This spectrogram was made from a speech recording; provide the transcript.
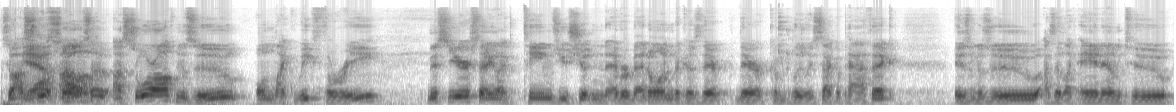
So I, Yeah, swore, so I also I swore off Mizzou on like week three this year, saying like teams you shouldn't ever bet on because they're they're completely psychopathic. Is Mizzou? I said like A and M too,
